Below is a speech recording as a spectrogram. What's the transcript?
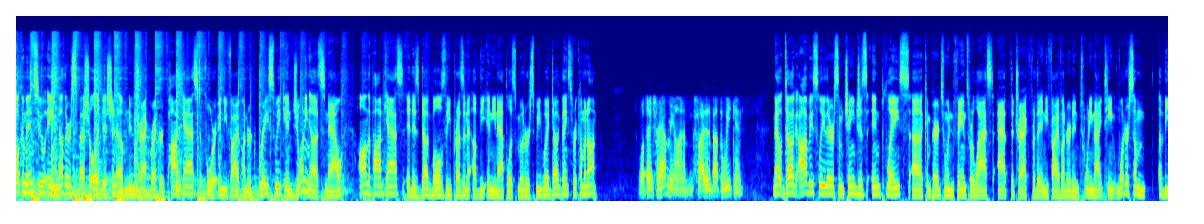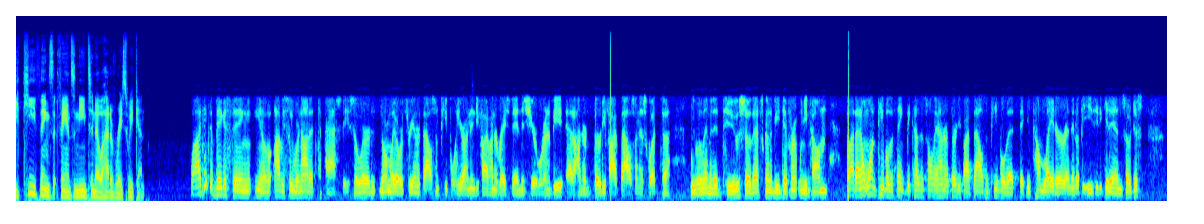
Welcome into another special edition of New Track Record Podcast for Indy 500 Race Week. And joining us now on the podcast, it is Doug Boles, the president of the Indianapolis Motor Speedway. Doug, thanks for coming on. Well, thanks for having me on. I'm excited about the weekend. Now, Doug, obviously there are some changes in place uh, compared to when fans were last at the track for the Indy 500 in 2019. What are some of the key things that fans need to know ahead of race weekend? Well, I think the biggest thing, you know, obviously we're not at capacity. So we're normally over 300,000 people here on Indy 500 race day, and this year we're going to be at 135,000 is what uh, we were limited to. So that's going to be different when you come. But I don't want people to think because it's only 135,000 people that they can come later and it'll be easy to get in. So just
